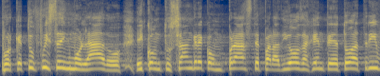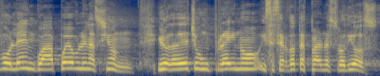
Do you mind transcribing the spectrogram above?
porque tú fuiste inmolado y con tu sangre compraste para Dios a gente de toda tribu, lengua, pueblo y nación. Y los has hecho un reino y sacerdotes para nuestro Dios,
